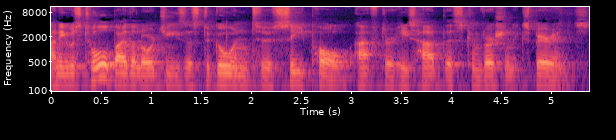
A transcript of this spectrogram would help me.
and he was told by the Lord Jesus to go and to see Paul after he's had this conversion experience.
